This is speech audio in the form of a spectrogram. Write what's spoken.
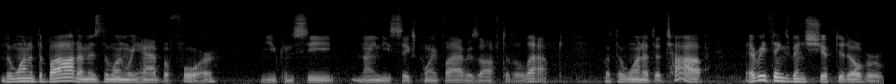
the one at the bottom is the one we had before. And you can see 96.5 is off to the left. But the one at the top, everything's been shifted over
